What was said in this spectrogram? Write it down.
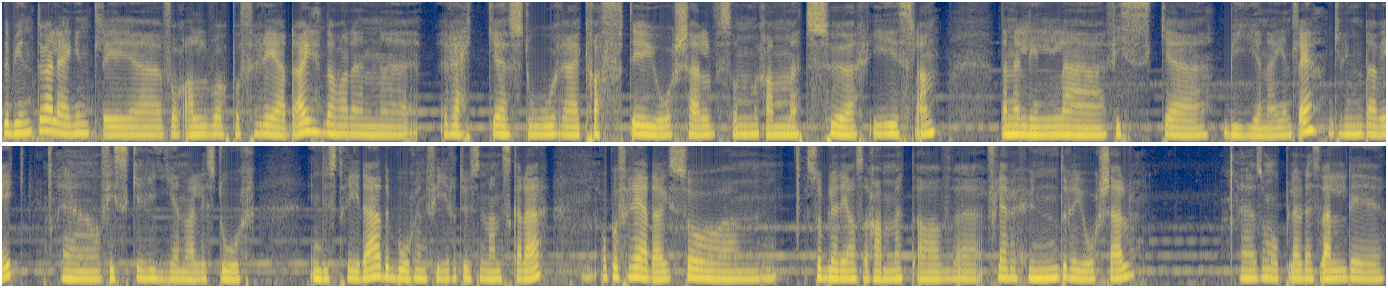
Det begynte vel egentlig eh, for alvor på fredag. Da var det en eh, rekke store, kraftige jordskjelv som rammet sør i Island. Denne lille fiskebyen, egentlig, Grindavik. Eh, og fiskeri en veldig stor industri der. Det bor rundt 4000 mennesker der. Og på fredag så, så ble de altså rammet av flere hundre jordskjelv, som opplevdes veldig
